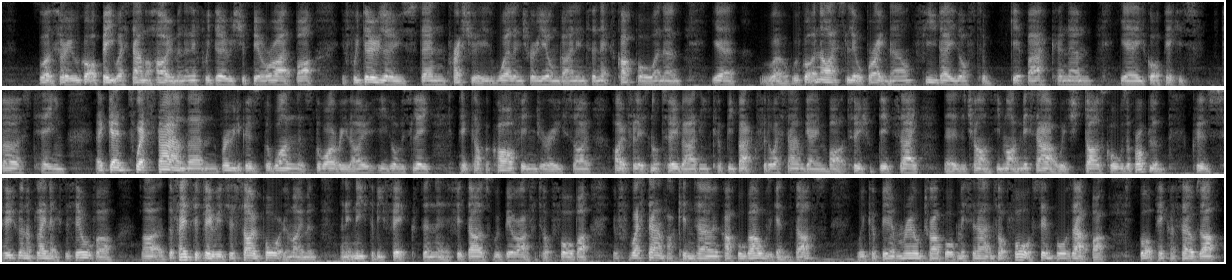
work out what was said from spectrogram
Well, sorry, we've got to beat West Ham at home, and then if we do, we should be all right. But if we do lose, then pressure is well and truly on going into the next couple. And um, yeah, well, we've got a nice little break now, a few days off to get back, and um, yeah, he's got to pick his first team against West Ham. Um, Rudiger's the one that's the worry though. He's obviously picked up a calf injury, so hopefully it's not too bad and he could be back for the West Ham game. But Tuchel did say there's a chance he might miss out, which does cause a problem because who's going to play next to Silva? Like defensively, we're just so poor at the moment, and it needs to be fixed. And if it does, we'd be alright for top four. But if West Ham fucking turn a couple goals against us, we could be in real trouble of missing out in top four. Simple as that. But got to pick ourselves up,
